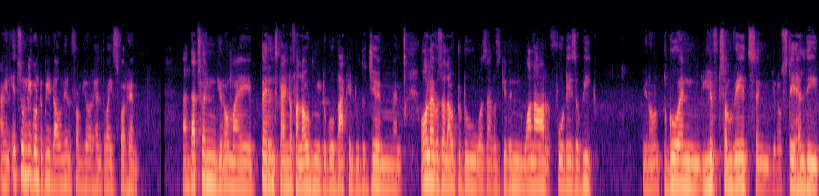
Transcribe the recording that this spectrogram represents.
I mean, it's only going to be downhill from here health-wise for him." And that's when you know my parents kind of allowed me to go back into the gym, and all I was allowed to do was I was given one hour, four days a week, you know, to go and lift some weights and you know stay healthy,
